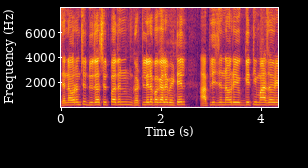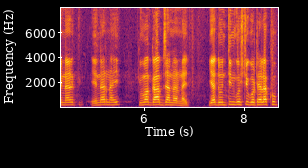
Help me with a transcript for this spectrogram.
जनावरांचं दुधाचं उत्पादन घटलेलं बघायला भेटेल. आपली जनावरे योग्य ती माझावर येणार येणार नाहीत किंवा गाप जाणार नाहीत. या दोन तीन गोष्टी गोठ्याला खूप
